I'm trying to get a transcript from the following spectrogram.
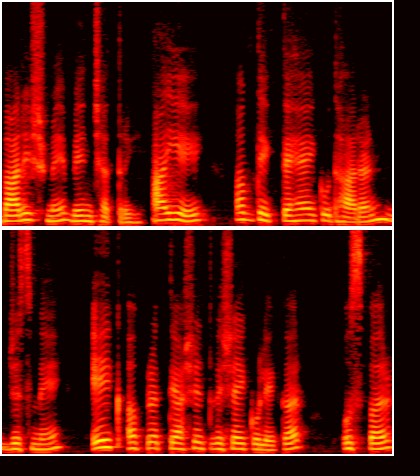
बारिश में बिन छतरी। आइए अब देखते हैं एक उदाहरण जिसमें एक अप्रत्याशित विषय को लेकर उस पर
